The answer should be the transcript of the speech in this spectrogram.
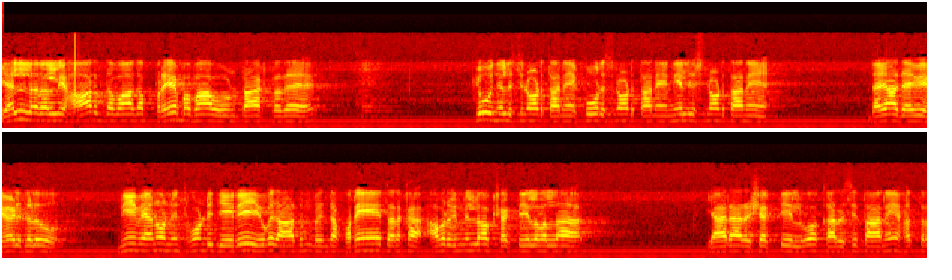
ಎಲ್ಲರಲ್ಲಿ ಹಾರ್ದವಾದ ಪ್ರೇಮ ಭಾವ ಉಂಟಾಗ್ತದೆ. ಕ್ಯೂ ನಿಲ್ಲಿಸಿ ನೋಡ್ತಾನೆ, ಕೂರಿಸಿ ನೋಡ್ತಾನೆ, ನಿಲ್ಲಿಸಿ ನೋಡ್ತಾನೆ. ದಯಾದೇವಿ ಹೇಳಿದಳು, ನೀವೇನೋ ನಿಂತ್ಕೊಂಡಿದ್ದೀರಿ, ಯುಗದ ಆದಂಬರಿಂದ ಕೊನೆ ತನಕ, ಅವ್ರಿಗೆ ನಿಲ್ಲೋಕ್ ಶಕ್ತಿ ಇಲ್ವಲ್ಲ? ಯಾರ್ಯಾರ ಶಕ್ತಿ ಇಲ್ವೋ, ಕರೆಸಿತಾನೆ, ಹತ್ರ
